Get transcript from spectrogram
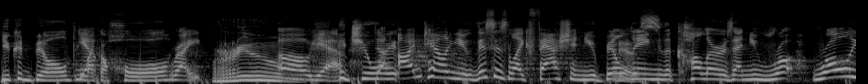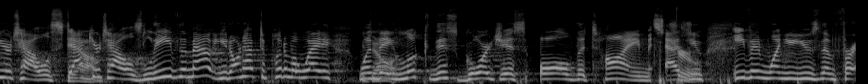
You could build Yep. like a whole Right. room. Oh yeah. Hey, Joy. The- I'm telling you, this is like fashion. You're building the colors and you ro- roll your towels, stack Yeah. your towels, leave them out. You don't have to put them away when they look this gorgeous all the time. It's as true. you, even when you use them for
